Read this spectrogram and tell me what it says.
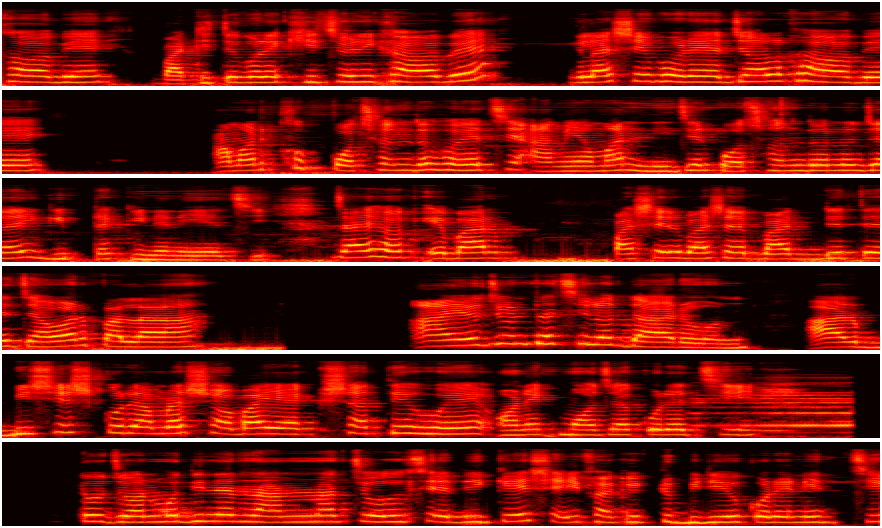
খাওয়াবে, বাটিতে করে খিচুড়ি খাওয়াবে, গ্লাসে ভরে জল খাওয়াবে। আমার খুব পছন্দ হয়েছে। আমি আমার নিজের পছন্দ অনুযায়ী গিফটটা কিনে নিয়েছি। যাই হোক, এবার পাশের বাসায় বার্থডেতে যাওয়ার পালা। আয়োজনটা ছিল দারুণ। আর বিশেষ করে আমরা সবাই একসাথে হয়ে অনেক মজা করেছি। তো জন্মদিনের রান্না চলছে এদিকে, সেই ফাঁকে একটু ভিডিও করে নিচ্ছি।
